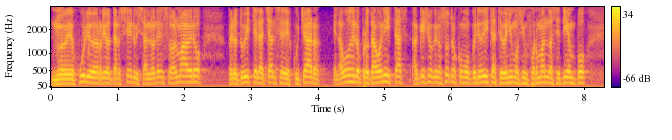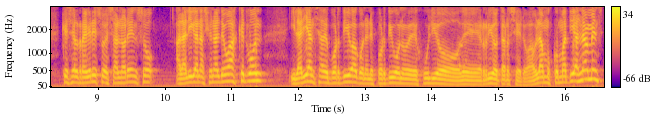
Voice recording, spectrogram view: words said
9 de julio de Río Tercero y San Lorenzo de Almagro, pero tuviste la chance de escuchar en la voz de los protagonistas aquello que nosotros como periodistas te venimos informando hace tiempo, que es el regreso de San Lorenzo a la Liga Nacional de Básquetbol y la alianza deportiva con el Esportivo 9 de julio de Río Tercero. Hablamos con Matías Lamens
